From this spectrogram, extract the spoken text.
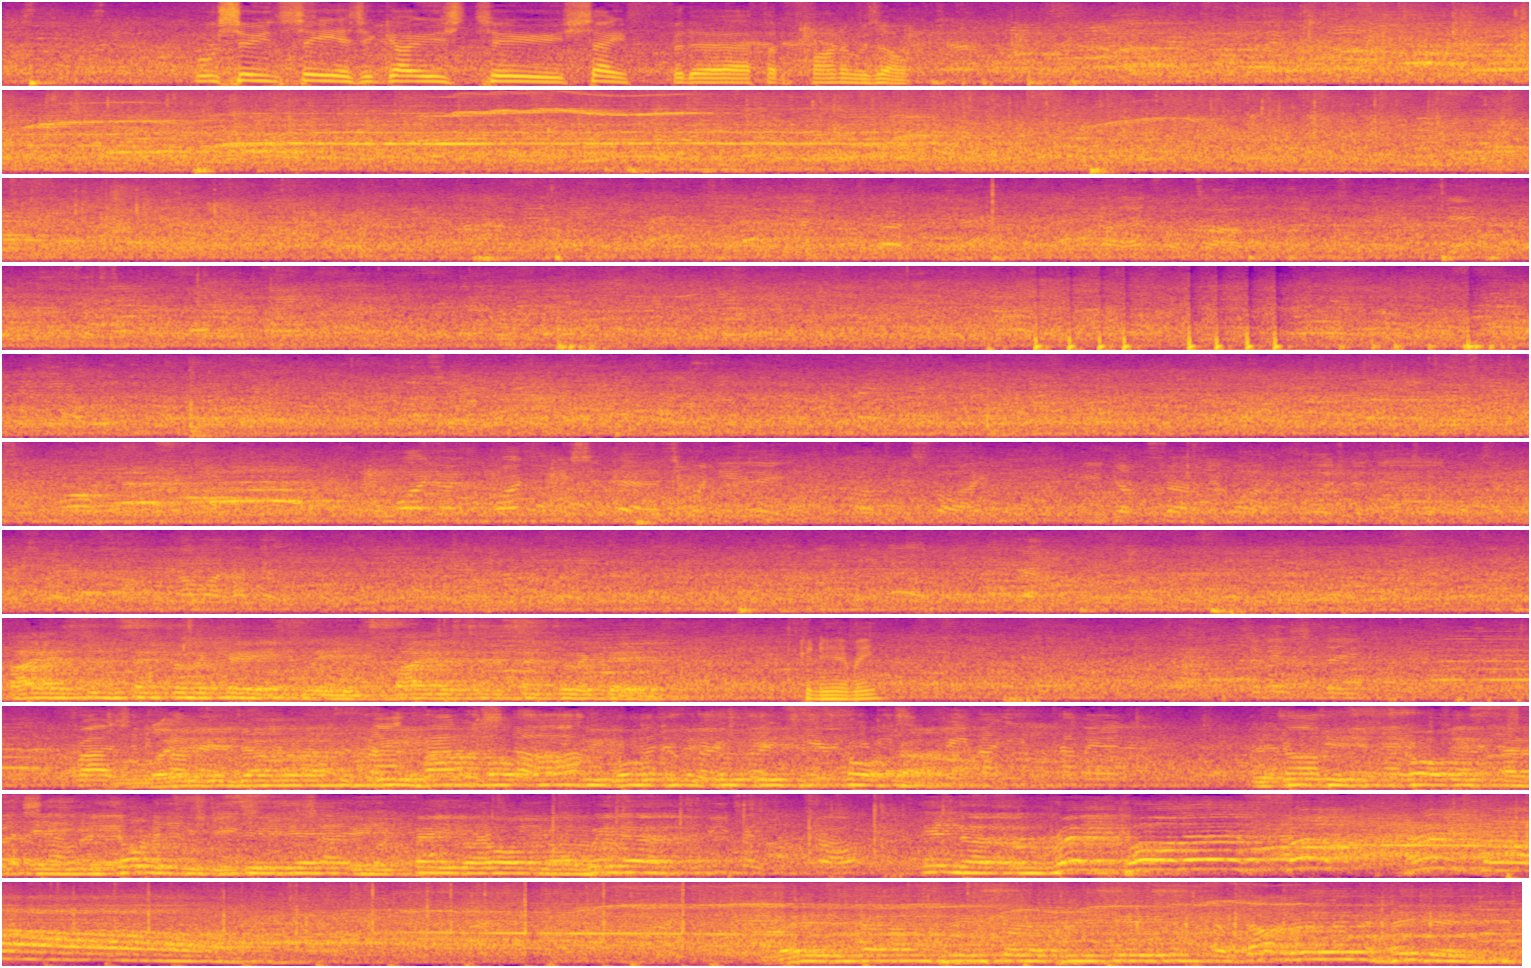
we'll soon see as it goes to safe for the for the final result. Why don't why do you sit there so when you leave after this fight, you don't turn your mind? You know, go do your top contact of this fight. Oh, right, okay. Fighters to the center of the cage, please. Fighters to the center of the cage. Can you hear me? So basically, crowd's going to come Ladies in. and gentlemen, after Crowd, three crowd will start, we go and the you'll go judges' straight to you, give some feedback, you can come in. The judges score this as a majority decision in favor of your winner. If you take control, In the red corner, Scott Hancox! Ladies and gentlemen, please show your appreciation for Darren Higgins.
